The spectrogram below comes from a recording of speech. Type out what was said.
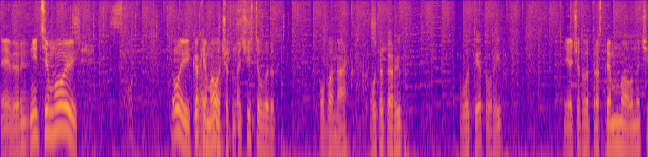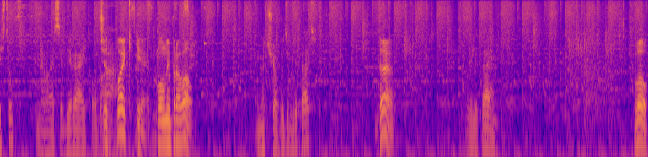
Э, верните мой. Ой, как я Ладно. мало что-то начистил в этот. Оба-на. Вот это рыб. Вот эту рыб. Я что-то в этот раз прям мало начистил. Давай, собирай. Оба. Джетпаки, полный провал. Ну чё, будем летать? Да. Вылетаем. Воу.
